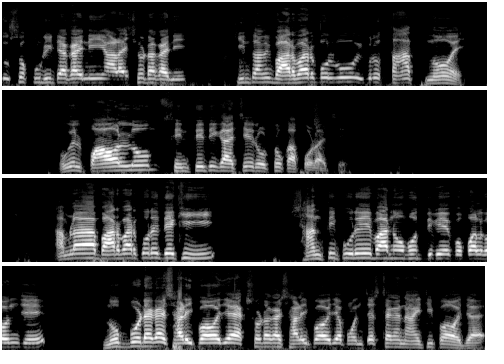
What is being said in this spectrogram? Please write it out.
দুশো কুড়ি টাকায় নিই আড়াইশো টাকায় নিই। কিন্তু আমি বারবার বলব এগুলো তাঁত নয়। ওগুলো পাওয়ার লোম সিনথেটিক আছে রোটো কাপড় আছে। আমরা বারবার করে দেখি শান্তিপুরে বা নবদ্বীপে, গোপালগঞ্জে নব্বই টাকায় শাড়ি পাওয়া যায়, একশো টাকায় শাড়ি পাওয়া যায়, পঞ্চাশ টাকায় নাইটি পাওয়া যায়।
